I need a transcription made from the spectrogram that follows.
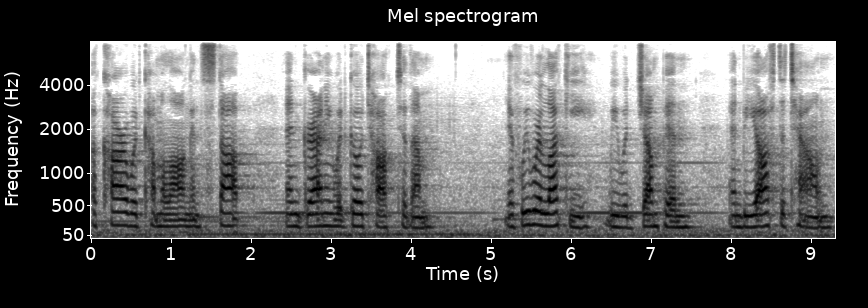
a car would come along and stop and Granny would go talk to them. If we were lucky, we would jump in and be off to town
